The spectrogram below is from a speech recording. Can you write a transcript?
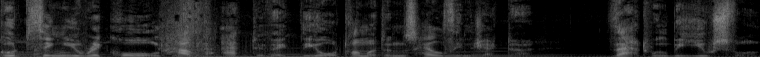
Good thing you recalled how to activate the automaton's health injector. That will be useful.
